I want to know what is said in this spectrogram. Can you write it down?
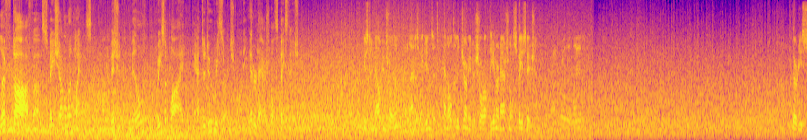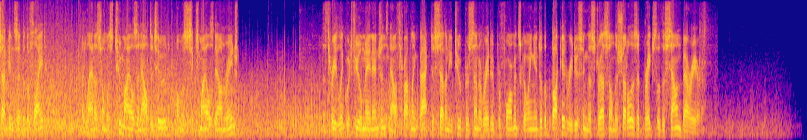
zero, and liftoff of Space Shuttle Atlantis on a mission to build, resupply, and to do research on the International Space Station. Houston now controlling. Atlantis begins its penultimate journey to shore up the International Space Station. 30 seconds into the flight. Atlantis almost two miles in altitude, almost six miles downrange. Three liquid fuel main engines now throttling back to 72% of rated performance, going into the bucket, reducing the stress on the shuttle as it breaks through the sound barrier.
